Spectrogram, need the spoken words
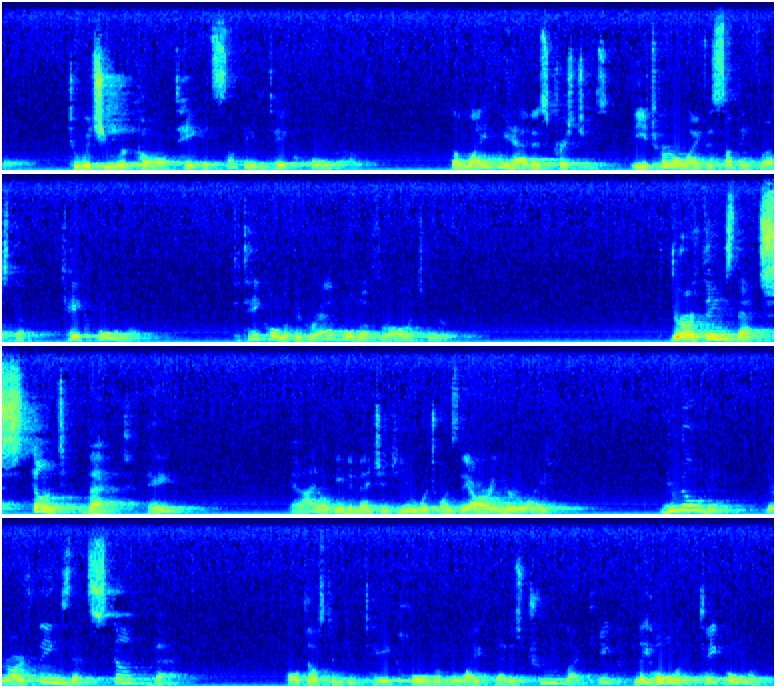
to which you were called. Take, it's something to take hold of. The life we have as Christians, the eternal life, is something for us to take hold of, to take hold of, to grab hold of for all it's worth. There are things that stunt that, hey? And I don't need to mention to you which ones they are in your life. You know them. There are things that stunt that. Paul tells Timothy, take hold of the life that is truly life. Take, lay hold of it. Take hold of it.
